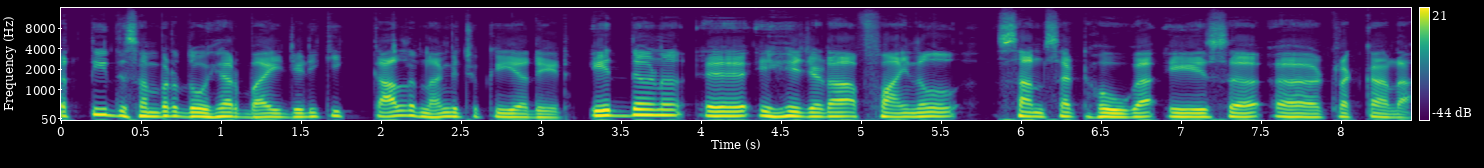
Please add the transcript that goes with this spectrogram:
31 ਦਸੰਬਰ 2022 ਜਿਹੜੀ ਕਿ ਕੱਲ ਲੰਘ ਚੁੱਕੀ ਹੈ ਡੇਟ ਇਦਣ ਇਹ ਜਿਹੜਾ ਫਾਈਨਲ ਸਨਸੈਟ ਹੋਊਗਾ ਇਸ ਟਰੱਕਾਂ ਦਾ।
